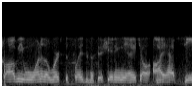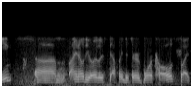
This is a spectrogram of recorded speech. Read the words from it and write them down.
probably one of the worst displays of officiating in the NHL I have seen. Um, I know the Oilers definitely deserve more calls, but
